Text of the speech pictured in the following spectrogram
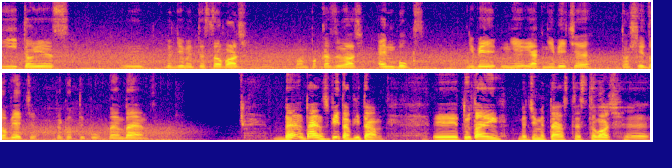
I to jest y, będziemy testować wam pokazywać M-Books. Nie wie, nie, jak nie wiecie to się dowiecie tego typu. Ben Benz Ben Benz, witam, witam. Y, tutaj będziemy teraz testować y,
